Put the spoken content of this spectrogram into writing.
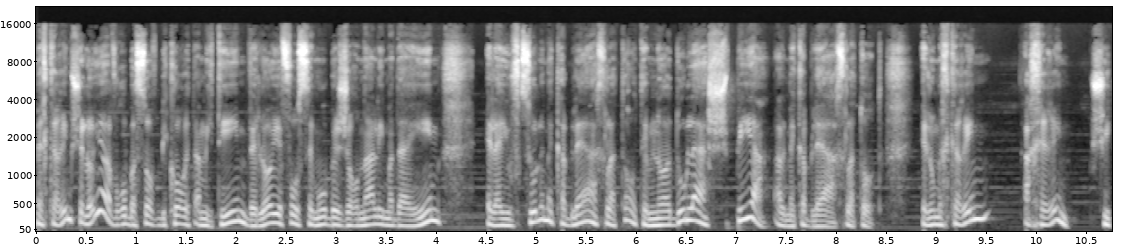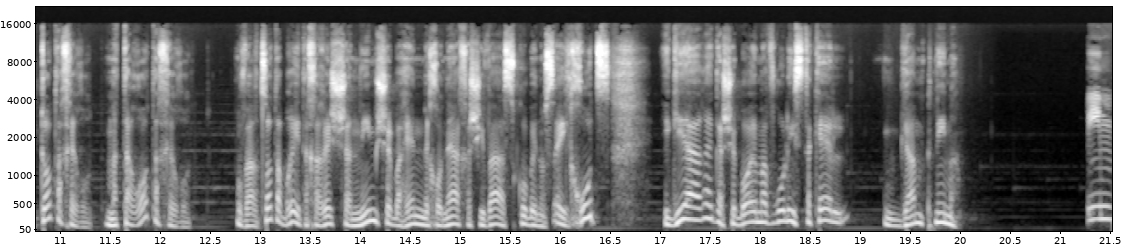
מחקרים שלא יעברו בסוף ביקורת אמיתיים ולא יפורסמו בז'ורנלים מדעיים, אלא יופצו למקבלי ההחלטות, הם נועדו להשפיע על מקבלי ההחלטות. אלו מחקרים אחרים, שיטות אחרות, מטרות אחרות. ובארצות הברית, אחרי שנים שבהן מכוני החשיבה עסקו בנושאי חוץ, הגיע הרגע שבו הם עברו להסתכל גם פנימה. אם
